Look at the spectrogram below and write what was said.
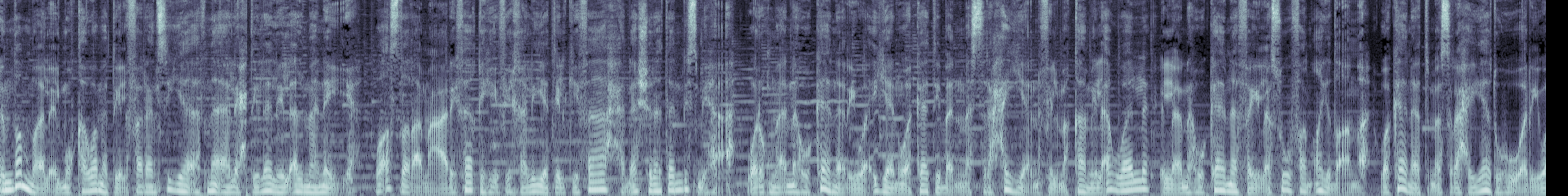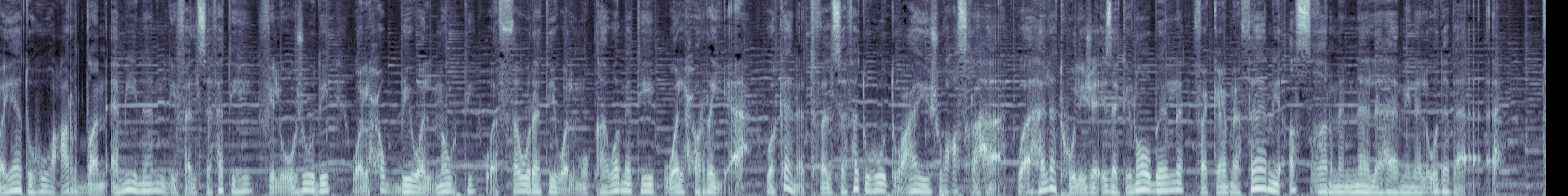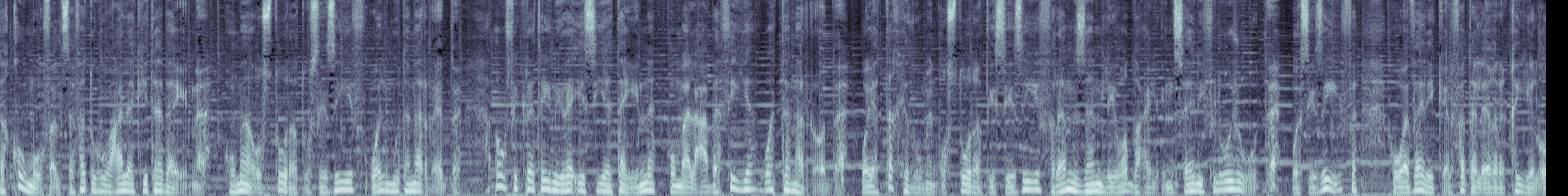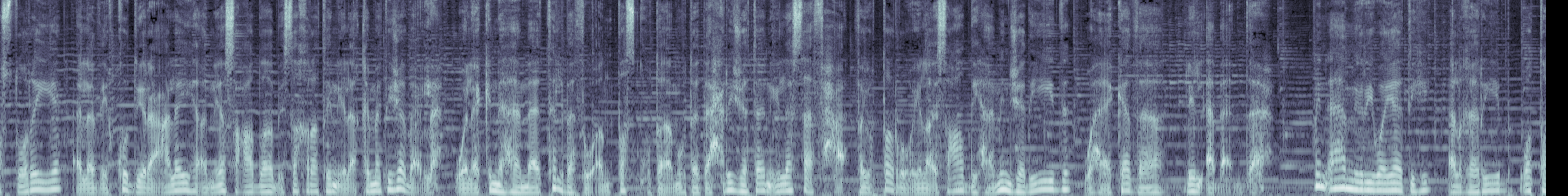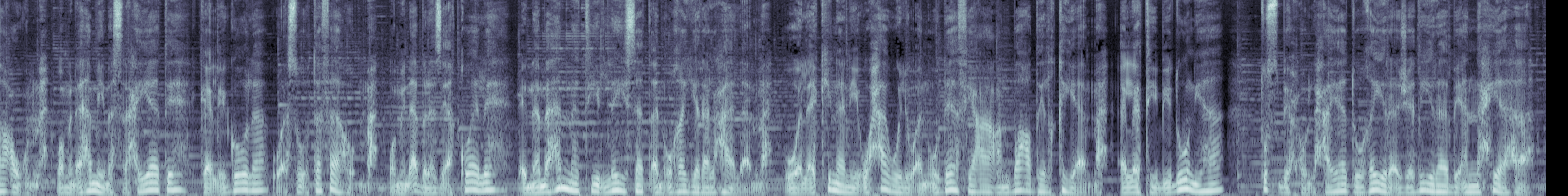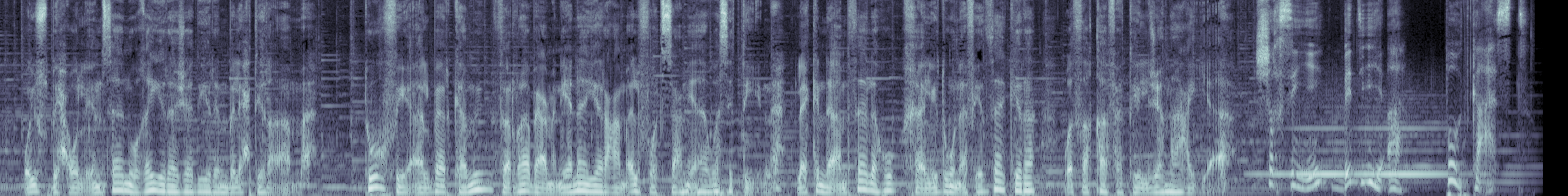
انضم للمقاومة الفرنسية أثناء الاحتلال الألماني وأصدر مع رفاقه في خلية الكفاح نشرة باسمها. ورغم أنه كان روائيا وكاتبا مسرحيا في المقام الأول إلا أنه كان فيلسوفا أيضا وكانت مسرحياته ورواياته عرضا أمينا لفلسفته في الوجود والحب والموت والثورة والمقاومة والحرية. وكانت فلسفته تعايش عصرها وأهلته لجائزة نوبل فكان ثاني أصغر من نالها من الأدب الأدباء. تقوم فلسفته على كتابين هما أسطورة سيزيف والمتمرد أو فكرتين رئيسيتين هما العبثية والتمرد. ويتخذ من أسطورة سيزيف رمزا لوضع الإنسان في الوجود. وسيزيف هو ذلك الفتى الإغريقي الأسطوري الذي قدر عليه أن يصعد بصخرة إلى قمة جبل ولكنها ما تلبث أن تسقط متدحرجة إلى السفح فيضطر إلى إصعادها من جديد وهكذا للأبد. من أهم رواياته الغريب والطاعون ومن أهم مسرحياته كاليغولا وسوء تفاهم ومن أبرز أقواله إن مهمتي ليست أن أغير العالم ولكنني أحاول أن أدافع عن بعض القيم التي بدونها تصبح الحياة غير جديرة بأن نحياها ويصبح الإنسان غير جدير بالاحترام. توفي ألبير كامو في الرابع من يناير عام 1960 لكن أمثاله خالدون في الذاكرة والثقافة الجماعية. شخصية بدقيقة. بودكاست.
